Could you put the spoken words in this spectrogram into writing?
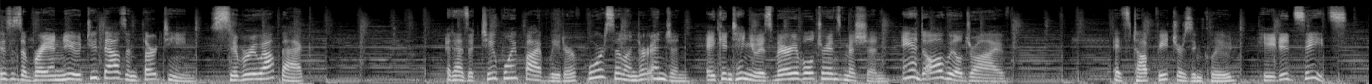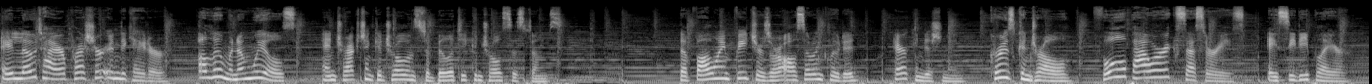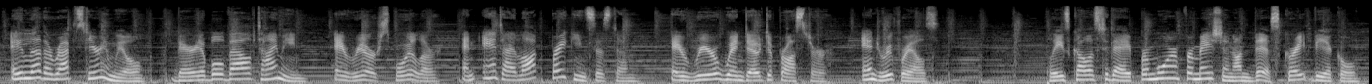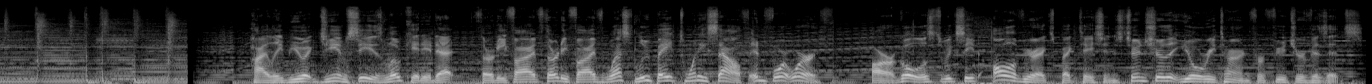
This is a brand new 2013 Subaru Outback. It has a 2.5-liter four-cylinder engine, a continuous variable transmission, and all-wheel drive. Its top features include heated seats, a low tire pressure indicator, aluminum wheels, and traction control and stability control systems. The following features are also included air conditioning, cruise control, full power accessories, a CD player, a leather wrapped steering wheel, variable valve timing, a rear spoiler, an anti lock braking system, a rear window defroster, and roof rails. Please call us today for more information on this great vehicle. Hiley Buick GMC is located at 3535 West Loop 820 South in Fort Worth. Our goal is to exceed all of your expectations to ensure that you'll return for future visits.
